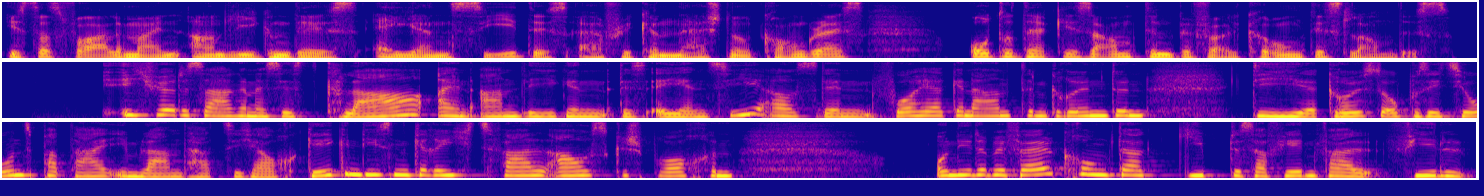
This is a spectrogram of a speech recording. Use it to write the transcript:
ist das vor allem ein Anliegen des ANC, des African National Congress, oder der gesamten Bevölkerung des Landes? Ich würde sagen, es ist klar ein Anliegen des ANC aus den vorher genannten Gründen. Die größte Oppositionspartei im Land hat sich auch gegen diesen Gerichtsfall ausgesprochen. Und in der Bevölkerung, da gibt es auf jeden Fall viel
